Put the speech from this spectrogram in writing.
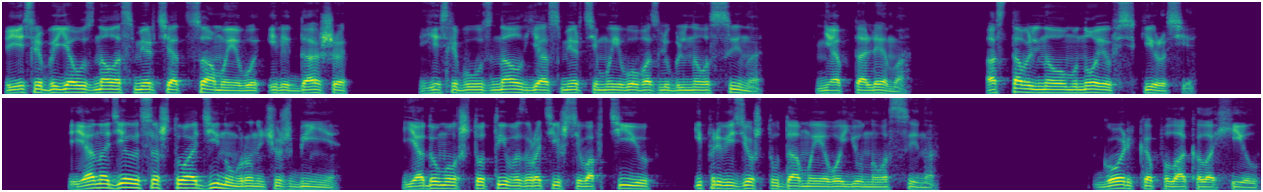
если бы я узнал о смерти отца моего, или даже если бы узнал я о смерти моего возлюбленного сына, Неопталема, оставленного мною в Скиросе. Я надеялся, что один умру на чужбине. Я думал, что ты возвратишься в Автию и привезешь туда моего юного сына. Горько плакал Ахилл.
